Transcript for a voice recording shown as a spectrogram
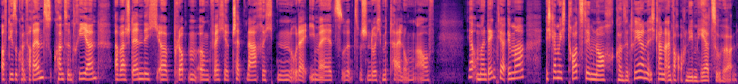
auf diese Konferenz konzentrieren, aber ständig äh, ploppen irgendwelche Chatnachrichten oder E-Mails oder zwischendurch Mitteilungen auf. Ja, und man denkt ja immer, ich kann mich trotzdem noch konzentrieren, ich kann einfach auch nebenher zuhören.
